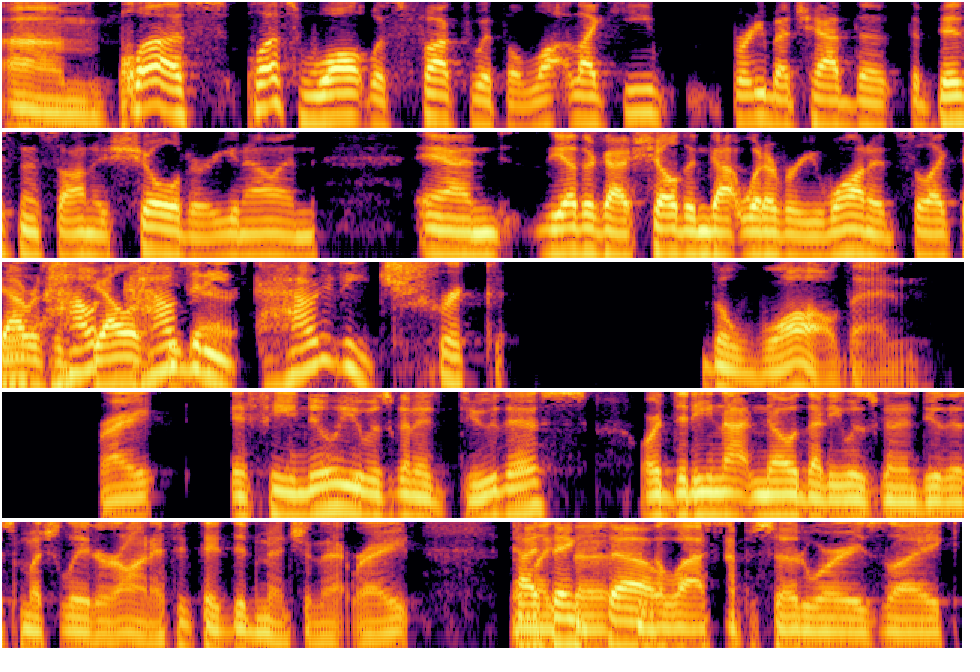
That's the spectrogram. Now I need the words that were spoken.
Um, plus, plus Walt was fucked with a lot. Like he pretty much had the the business on his shoulder, you know, and and the other guy Sheldon got whatever he wanted. So like that well, was how, jealousy. How did there. he? How did he trick the wall then? Right? If he knew he was going to do this, or did he not know that he was going to do this much later on? I think they did mention that, right? In I like think the, so. In the last episode where he's like,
